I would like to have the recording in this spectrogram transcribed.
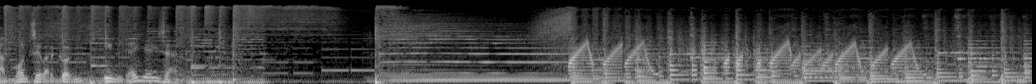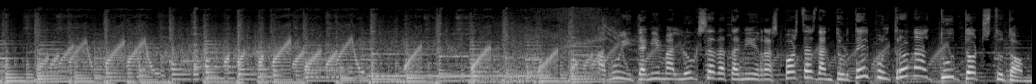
Amb Montse Barcón i Mireia Isar. Avui tenim el luxe de tenir respostes d'en Tortell Poltrona al Tu Tots Tothom.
